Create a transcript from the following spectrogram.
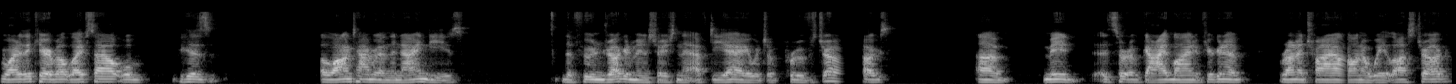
why do they care about lifestyle? Well, because a long time ago in the 90s, the Food and Drug Administration, the FDA, which approves drugs, um, made a sort of guideline. If you're going to run a trial on a weight loss drug,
